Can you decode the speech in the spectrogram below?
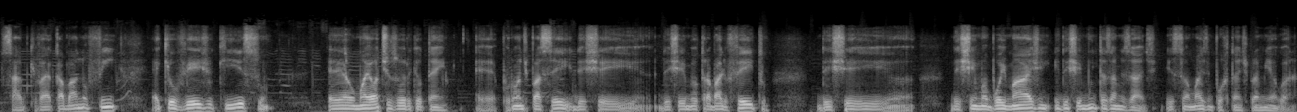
sabe que vai acabar no fim, é que eu vejo que isso é o maior tesouro que eu tenho. É, por onde passei, deixei, deixei meu trabalho feito, deixei uh, Deixei uma boa imagem e deixei muitas amizades. Isso é o mais importante para mim agora.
